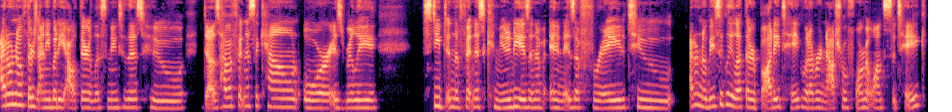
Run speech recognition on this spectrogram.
I don't know if there's anybody out there listening to this who does have a fitness account or is really steeped in the fitness community isn't and is afraid to I don't know, basically let their body take whatever natural form it wants to take.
